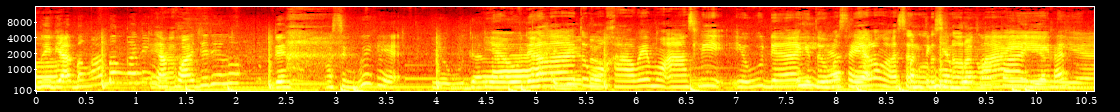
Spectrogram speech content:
beli di abang-abang kan nih Iya. ngaku aja deh lo dan maksud gue kayak ya udah ya udah lah gitu. itu mau KW mau asli ya udah Iya, gitu maksudnya kayak lo nggak usah pentingnya ngurusin buat orang apa, lain iya kan? iya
